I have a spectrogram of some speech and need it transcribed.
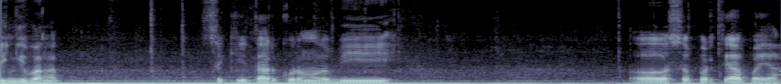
tinggi banget. Sekitar kurang lebih uh, seperti apa ya?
